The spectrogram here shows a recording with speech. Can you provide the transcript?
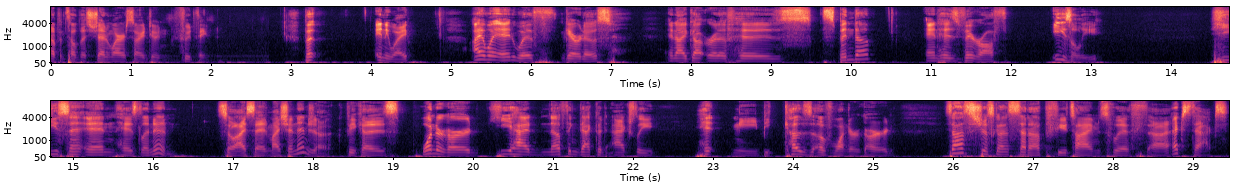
up until this gen where I started doing food themed. But anyway, I went in with Gyarados and I got rid of his Spinda and his Vigoroth easily. He sent in his Linoone. So I said my Shedinja because Wonder Guard, he had nothing that could actually hit me because of Wonder Guard. So I was just gonna set up a few times with uh, X attacks.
